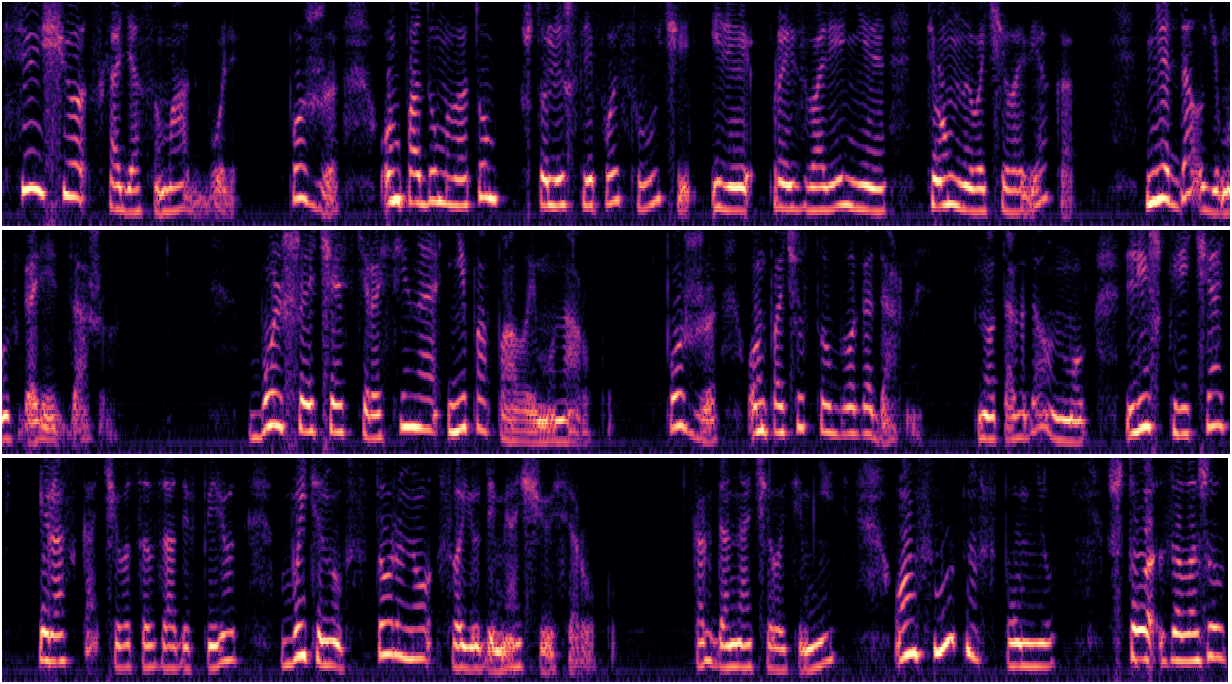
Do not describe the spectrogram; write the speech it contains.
все еще сходя с ума от боли. Позже он подумал о том, что лишь слепой случай или произволение темного человека не дал ему сгореть заживо. Большая часть керосина не попала ему на руку. Позже он почувствовал благодарность, но тогда он мог лишь кричать и раскачиваться взад и вперед, вытянув в сторону свою дымящуюся руку. Когда начало темнеть, он смутно вспомнил, что заложил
